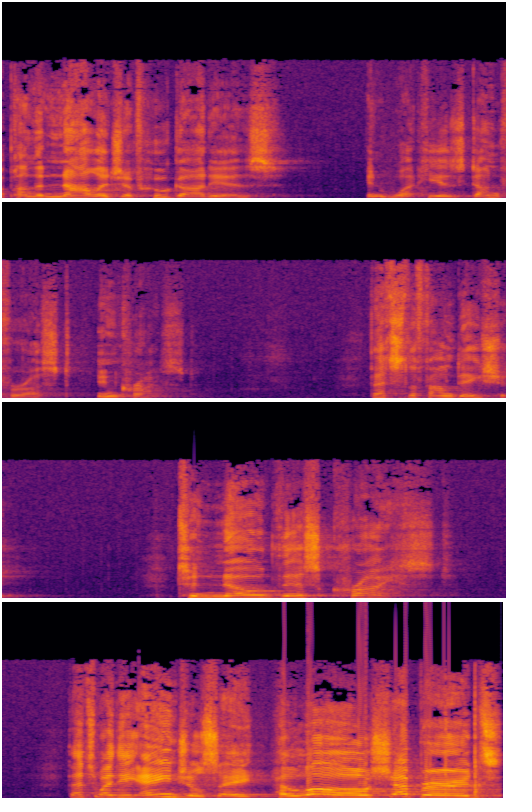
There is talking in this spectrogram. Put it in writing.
upon the knowledge of who God is and what he has done for us in Christ. That's the foundation. To know this Christ. That's why the angels say, Hello, shepherds,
